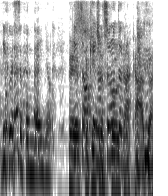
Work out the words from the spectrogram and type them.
di questo convegno. Per, Io so per chi che ci non sono tornata a casa.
